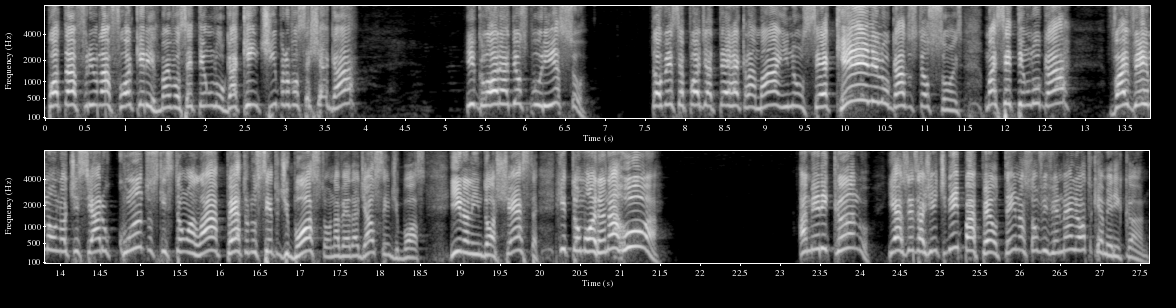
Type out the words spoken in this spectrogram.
Pode estar frio lá fora, querido, mas você tem um lugar quentinho para você chegar. E glória a Deus por isso. Talvez você pode até reclamar e não ser aquele lugar dos teus sonhos, mas você tem um lugar. Vai ver, irmão, noticiário quantos que estão lá perto no centro de Boston, na verdade é o centro de Boston, indo ali em Dorchester, que estão morando na rua. Americano. E às vezes a gente nem papel tem, nós estamos vivendo melhor do que americano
